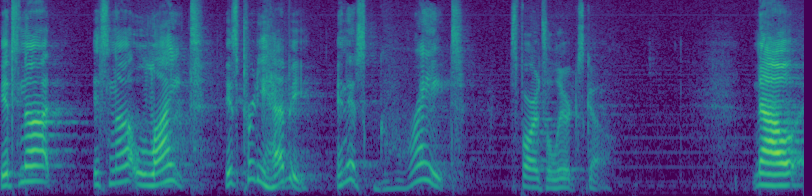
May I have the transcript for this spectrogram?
it's not, it's not light. It's pretty heavy, and it's great as far as the lyrics go. Now,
